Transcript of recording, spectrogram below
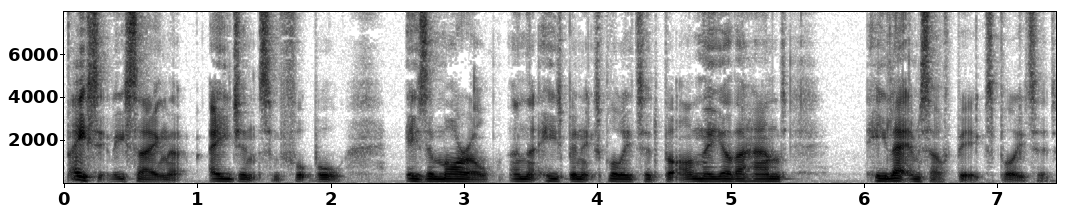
basically saying that agents and football is immoral and that he's been exploited. But on the other hand, he let himself be exploited.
